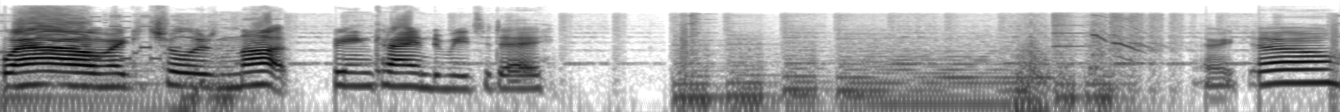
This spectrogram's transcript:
Wow, my controller's not being kind to me today. There we go.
